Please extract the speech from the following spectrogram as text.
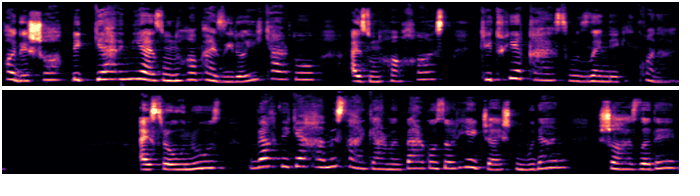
پادشاه به گرمی از اونها پذیرایی کرد و از اونها خواست که توی قصر زندگی کنند. عصر اون روز وقتی که همه سرگرم برگزاری جشن بودن شاهزاده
